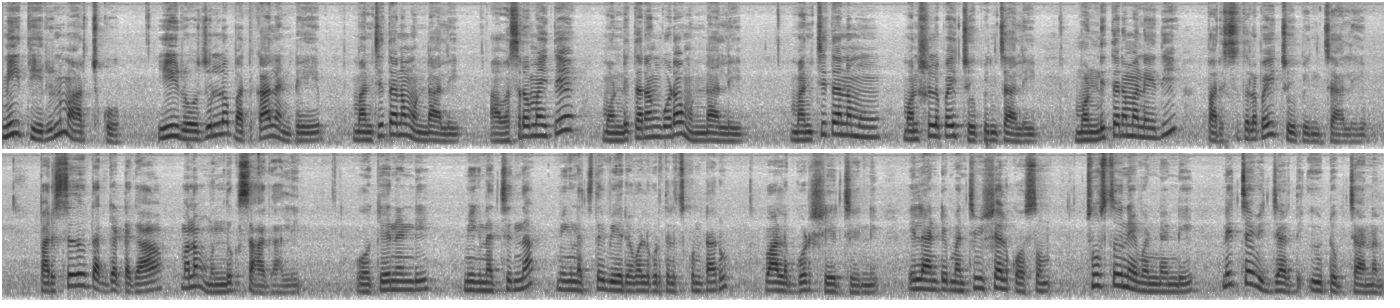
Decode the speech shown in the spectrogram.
నీ తీరును మార్చుకో. ఈ రోజుల్లో బతకాలంటే మంచితనం ఉండాలి. అవసరమైతే మొండితనం కూడా ఉండాలి. మంచితనము మనుషులపై చూపించాలి. మొండితనం అనేది పరిస్థితులపై చూపించాలి. పరిస్థితులకు తగ్గట్టుగా మనం ముందుకు సాగాలి. ఓకేనండి? మీకు నచ్చిందా? మీకు నచ్చితే వేరే వాళ్ళు కూడా తెలుసుకుంటారు. వాళ్ళకు కూడా షేర్ చేయండి. ఇలాంటి మంచి విషయాల కోసం చూస్తూనే ఉండండి. నిత్య విద్యార్థి యూట్యూబ్ ఛానల్.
